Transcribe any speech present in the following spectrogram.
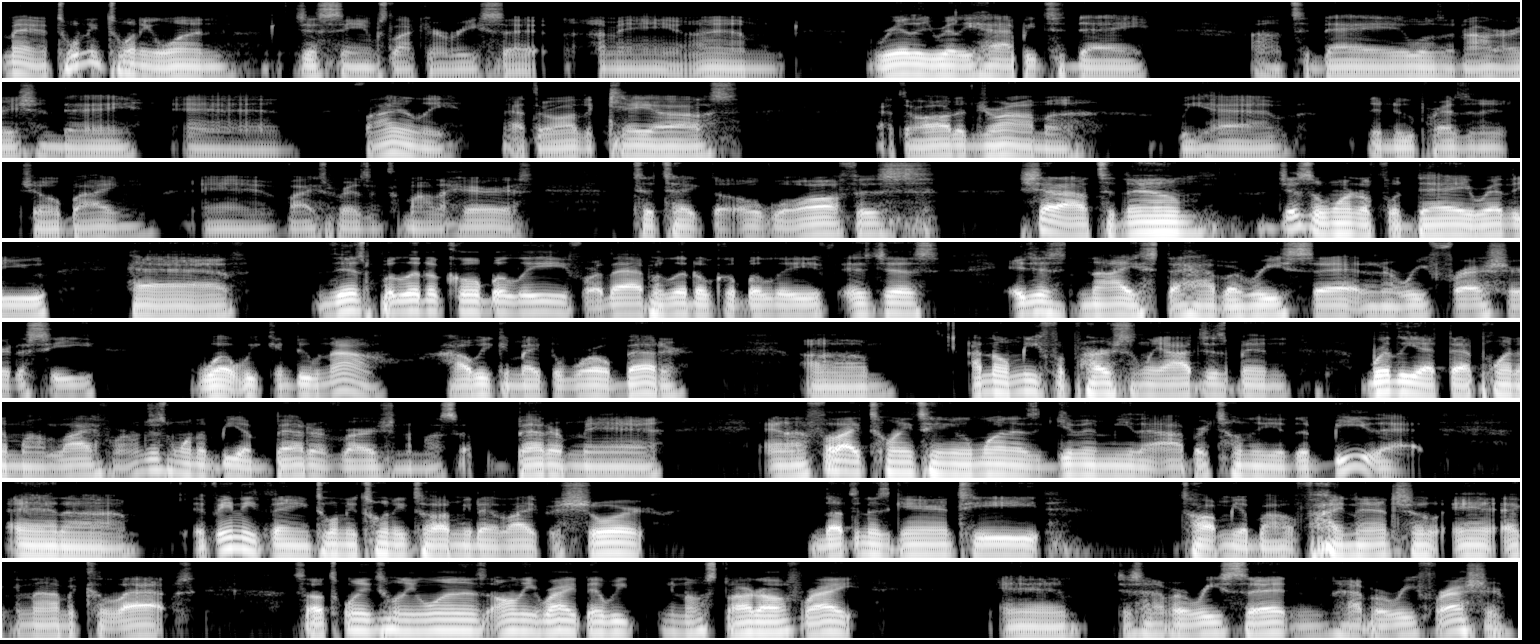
man, 2021 just seems like a reset. I mean, I am really, really happy today. Uh, today was inauguration day, and finally, after all the chaos, after all the drama, we have the new president, Joe Biden, and Vice President Kamala Harris to take the Oval Office. Shout out to them. Just a wonderful day, whether you have this political belief or that political belief. It's just it's just nice to have a reset and a refresher to see what we can do now, how we can make the world better. Um, I know me for personally, I just been really at that point in my life where I just want to be a better version of myself, a better man. And I feel like 2021 has given me the opportunity to be that. And uh, if anything, 2020 taught me that life is short, nothing is guaranteed. Taught me about financial and economic collapse. So 2021 is only right that we, you know, start off right and just have a reset and have a refresher.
